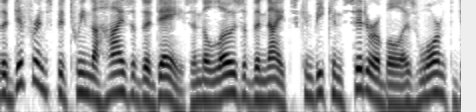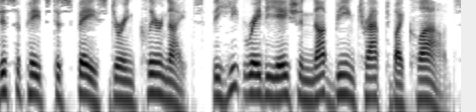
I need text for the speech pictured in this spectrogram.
The difference between the highs of the days and the lows of the nights can be considerable as warmth dissipates to space during clear nights, the heat radiation not being trapped by clouds.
